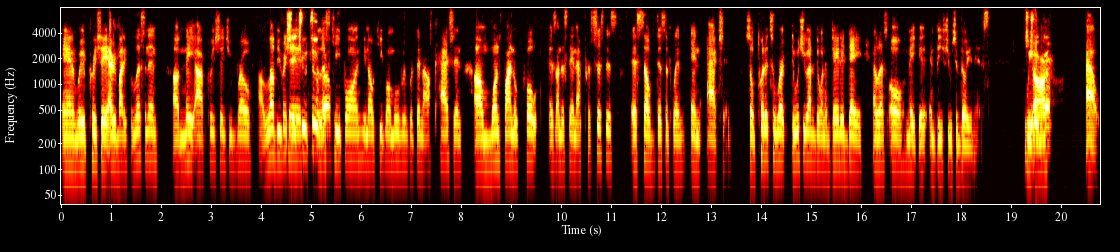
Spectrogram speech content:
And we appreciate everybody for listening. Um, Nate, I appreciate you, bro. I love you, appreciate kid. you too, and bro. Let's keep on, you know, keep on moving within our passion. Um, one final quote is understand that persistence is self-discipline in action. So put it to work, do what you got to do on a day to day, and let's all make it and be future billionaires. It's we true, are bro. out.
